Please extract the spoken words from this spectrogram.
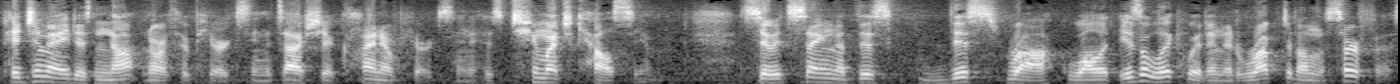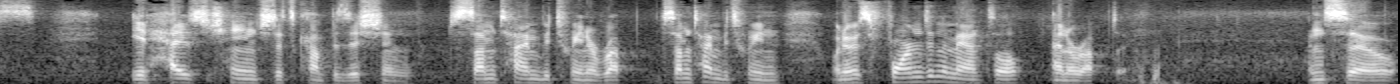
Pigeonite is not an orthopyroxene, it's actually a clinopyroxene. It has too much calcium. So it's saying that this, this rock, while it is a liquid and it erupted on the surface, it has changed its composition sometime between, erupt, sometime between when it was formed in the mantle and erupting. And so,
